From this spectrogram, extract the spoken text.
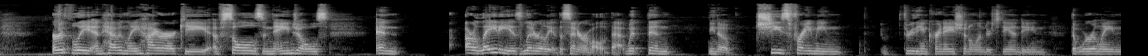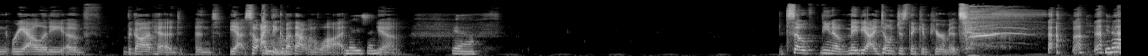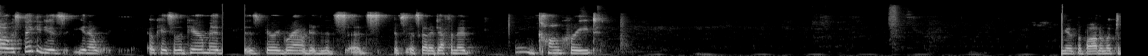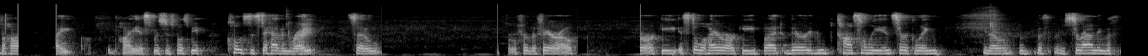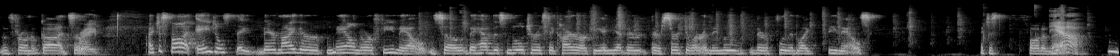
earthly and heavenly hierarchy of souls and angels and our lady is literally at the center of all of that within you know she's framing through the incarnational understanding the whirling reality of the godhead and yeah so i think about that one a lot Amazing. yeah Yeah. So you know maybe i don't just think in pyramids You know, I was thinking is, you know, okay, so the pyramid is very grounded and it's it's it's it's got a definite concrete at the bottom up to the high, highest, which is supposed to be closest to heaven, right? Right. So for, for the pharaoh, hierarchy is still a hierarchy, but they're constantly encircling, you know, the, the surrounding the, the throne of God. So right I just thought angels they they're neither male nor female, and so they have this militaristic hierarchy, and yet they're they're circular and they move they're fluid like females. I just thought of that. Yeah. Hmm.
